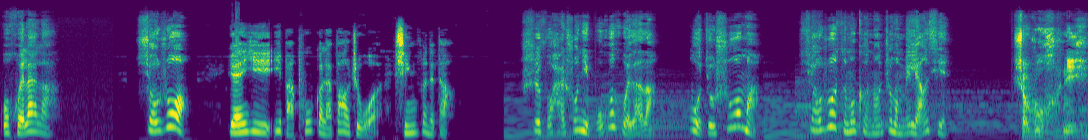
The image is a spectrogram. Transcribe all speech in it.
我回来了。”小若，袁毅一把扑过来抱住我，兴奋的道：“师傅还说你不会回来了，我就说嘛。”小若怎么可能这么没良心？小若，你……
